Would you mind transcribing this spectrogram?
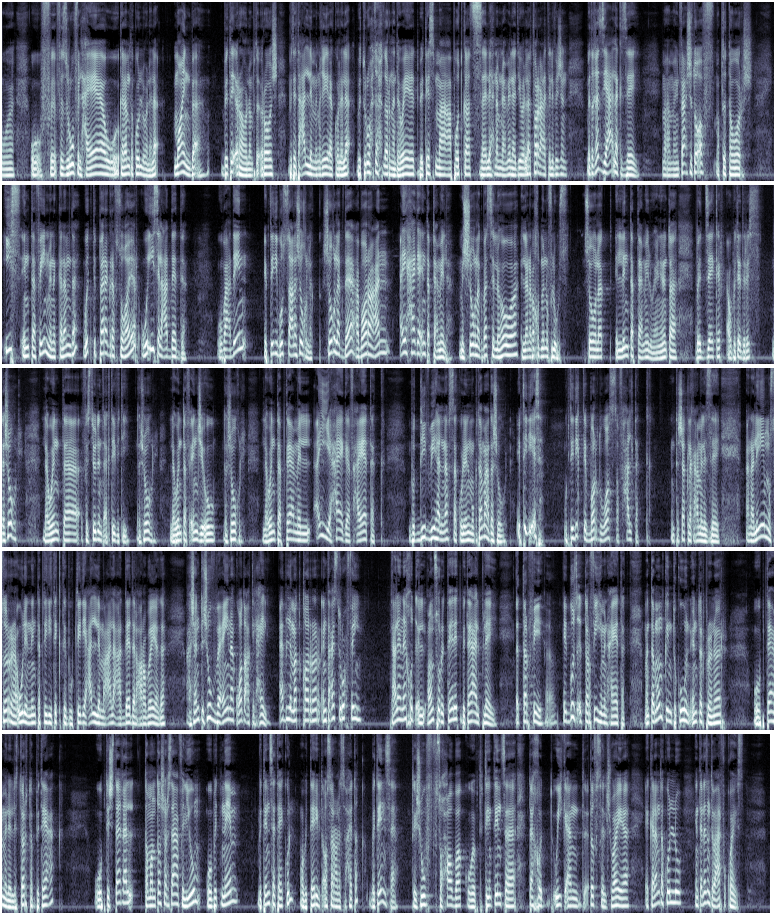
وفي في ظروف الحياة والكلام ده كله ولا لا. mind بقى بتقرأ ولا ما بتقراش؟ بتتعلم من غيرك ولا لا؟ بتروح تحضر ندوات؟ بتسمع بودكاست زي اللي إحنا بنعملها دي ولا لا؟ تتفرج على التلفزيون بتغذي عقلك إزاي؟ ما, ما ينفعش تقف ما بتتطورش. قيس انت فين من الكلام ده؟ واكتب paragraph صغير وقيس العداد ده. وبعدين ابتدي بص على شغلك. شغلك ده عبارة عن أي حاجة أنت بتعملها. مش شغلك بس اللي هو اللي أنا باخد منه فلوس. شغلك اللي أنت بتعمله. يعني أنت بتذاكر أو بتدرس ده شغل. لو أنت في student activity ده شغل. لو أنت في NGO ده شغل. لو أنت بتعمل أي حاجة في حياتك بتضيف بيها لنفسك وللمجتمع ده شغل. ابتدي قيسها وابتدي اكتب برضو وصف حالتك. انت شكلك عامل إزاي؟ أنا ليه مصر أقول ان انت ابتدي تكتب وابتدي علم على عداد العربية ده؟ عشان تشوف بعينك وضعك الحالي. قبل ما تقرر انت عايز تروح فين؟ تعالى ناخد العنصر الثالث بتاع ال play الترفيه. الجزء الترفيهي من حياتك. ما انت ممكن تكون entrepreneur وبتعمل ال startup بتاعك وبتشتغل 18 ساعة في اليوم وبتنام بتنسى تاكل وبالتالي بتأثر على صحتك بتنسى تشوف صحابك وبتنسى تاخد weekend تفصل شوية. الكلام ده كله انت لازم تبقى عارفه كويس.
